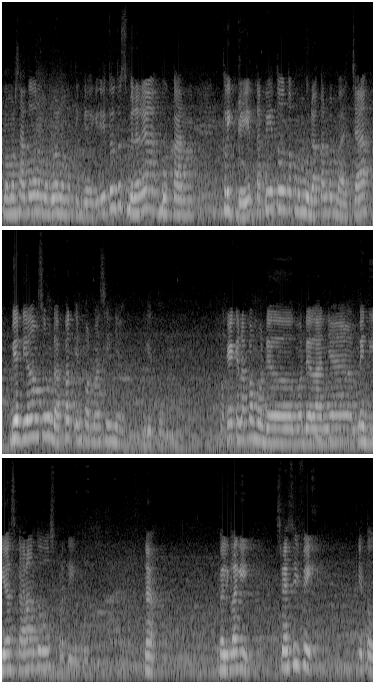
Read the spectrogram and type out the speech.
nomor satu nomor dua nomor tiga gitu itu tuh sebenarnya bukan clickbait tapi itu untuk memudahkan pembaca biar dia langsung dapat informasinya gitu. Makanya kenapa model modelannya media sekarang tuh seperti itu. Nah balik lagi spesifik itu.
